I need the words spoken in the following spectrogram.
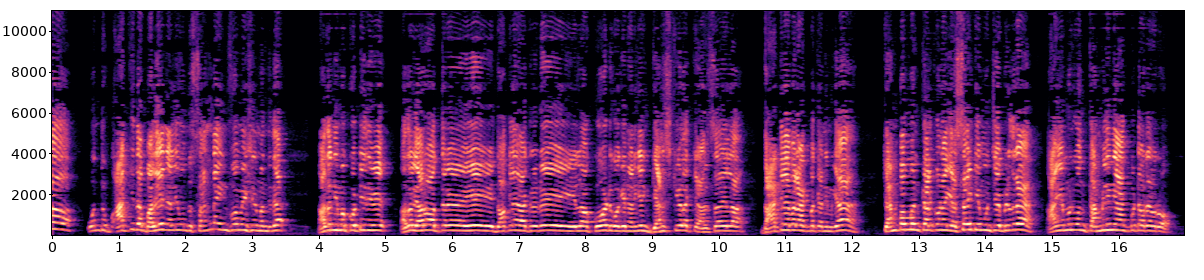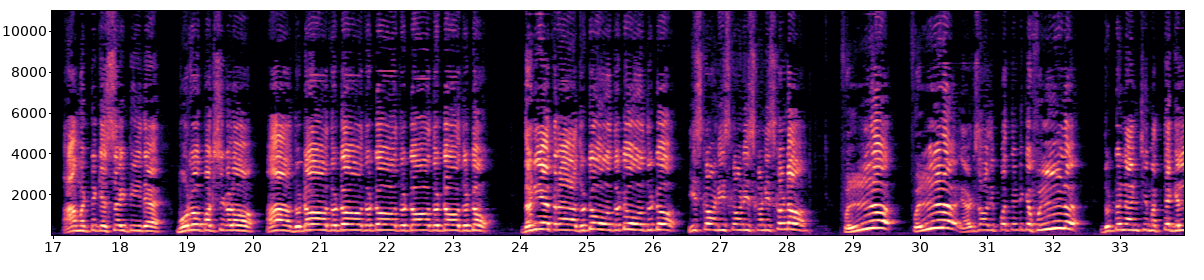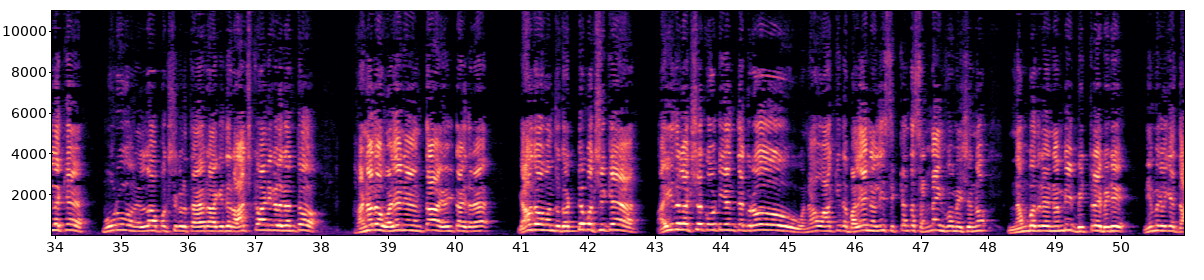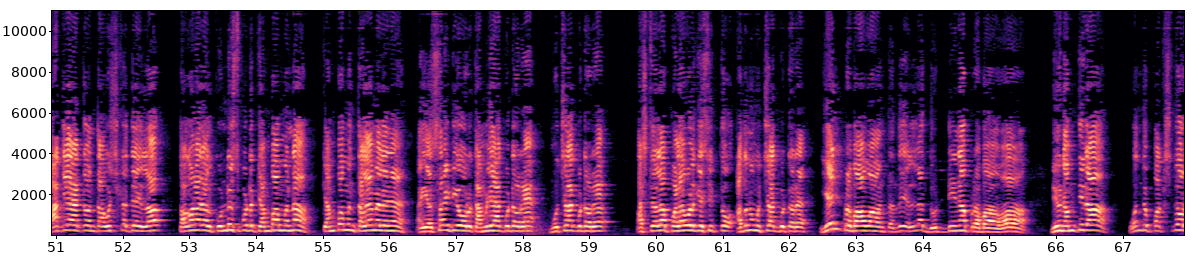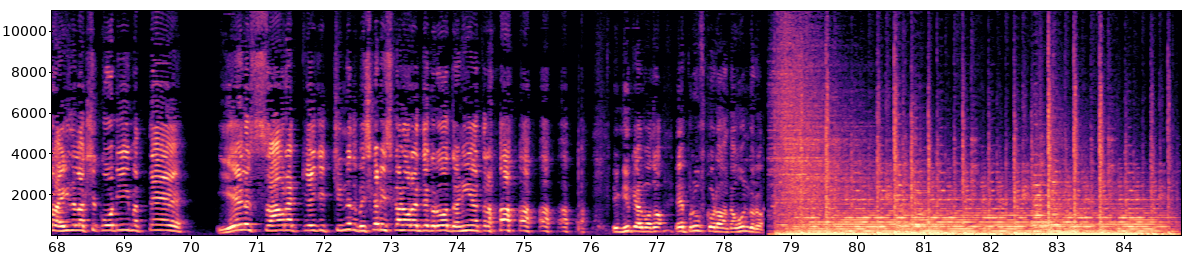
ಒಂದು ಹಾಕಿದ ಬಲೆಯಲ್ಲಿ ಒಂದು ಸಣ್ಣ ಇನ್ಫಾರ್ಮೇಶನ್ ಬಂದಿದೆ. ಅದನ್ನ ನಿಮಗೆ ಕೊಟ್ಟಿದೀವಿ ಅದ್ರಲ್ಲಿ ಯಾರೋ ಆಗ್ತಾರೆ ಏ ದಾಖಲೆ ಹಾಕ್ರಿ ಇಲ್ಲ ಕೋರ್ಟ್ಗೆ ಹೋಗಿ ನನಗೇನು ಗೆಣಸ್ ಕೇಳಕ್ ಕೆಲಸ ಇಲ್ಲ. ದಾಖಲೆ ಬರ ಹಾಕ್ಬೇಕಾ ನಿಮ್ಗೆ? ಕೆಂಪಮ್ಮನ್ ಕರ್ಕೊಂಡು ಎಸ್ ಐ ಟಿ ಮುಂಚೆ ಬಿಡಿದ್ರೆ ಆ ಎಮ್ಮನ್ಗೆ ಒಂದು ಕಂಬ್ಳಿನೇ ಹಾಕ್ಬಿಟ್ಟವ್ರೆ ಅವರು. ಆ ಮಟ್ಟಕ್ಕೆ ಎಸ್ ಐ ಟಿ ಇದೆ. ಮೂರು ಪಕ್ಷಗಳು, ಆ, ದೊಡ್ಡ ದೊಡ್ಡ ದೊಡ್ಡ ದೊಡ್ಡ ದೊಡ್ಡ ದೊಡ್ಡ. ದಣಿ ಹತ್ರ ದುಡ್ಡು ದುಡ್ಡು ದುಡ್ಡು. ಈಸ್ಕೊಂಡು ಈಸ್ಕೊಂಡು ಈಸ್ಕೊಂಡು ಇಸ್ಕೊಂಡು ಫುಲ್ ಫುಲ್ ಎರಡ್ ಸಾವಿರದ ಇಪ್ಪತ್ತೆಂಟಕ್ಕೆ ಫುಲ್ ದುಡ್ಡನ್ನ ಹಂಚಿ ಮತ್ತೆ ಗೆಲ್ಲಕ್ಕೆ ಮೂರು ಎಲ್ಲಾ ಪಕ್ಷಗಳು ತಯಾರಾಗಿದೆ. ರಾಜಕಾರಣಿಗಳಿಗಂತೂ ಹಣದ ಒಳೆನೆ ಅಂತ ಹೇಳ್ತಾ ಇದಾರೆ ಯಾವುದೋ ಒಂದು ದೊಡ್ಡ ಪಕ್ಷಕ್ಕೆ ಐದು ಲಕ್ಷ ಕೋಟಿ ಅಂತ ಗುರು. ನಾವು ಹಾಕಿದ ಬಳೆನಲ್ಲಿ ಸಿಕ್ಕಂತ ಸಣ್ಣ ಇನ್ಫಾರ್ಮೇಶನ್ ನಂಬದ್ರೆ ನಂಬಿ, ಬಿಟ್ರೆ ಬಿಡಿ. ನಿಮಗೆ ದಾಖಲೆ ಹಾಕುವಂತ ಅವಶ್ಯಕತೆ ಇಲ್ಲ. ತಗೊಂಡಾಗ ಅಲ್ಲಿ ಕುಂಡಿಸ್ಬಿಟ್ಟು ಕೆಂಪಮ್ಮನ್ನ, ಕೆಂಪಮ್ಮನ ತಲೆ ಮೇಲೆನೆ ಎಸ್ ಐ ಟಿ ಅವರು ಕಂಬಳಿ ಹಾಕ್ಬಿಟ್ಟವ್ರೆ, ಮುಚ್ಚಾಕ್ಬಿಟ್ಟವ್ರೆ. ಅಷ್ಟೆಲ್ಲ ಪಳವಳಿಗೆ ಸಿಕ್ತು, ಅದನ್ನು ಮುಚ್ಚಾಕ್ಬಿಟ್ಟವ್ರೆ. ಏನ್ ಪ್ರಭಾವ ಅಂತಂದ್ರೆ ಎಲ್ಲ ದುಡ್ಡಿನ ಪ್ರಭಾವ. ನೀವು ನಂಬ್ತೀರಾ? ಒಂದು ಪಕ್ಷದವ್ರು ಐದು ಲಕ್ಷ ಕೋಟಿ ಮತ್ತೆ ಏಳು ಸಾವಿರ ಕೆ ಜಿ ಚಿನ್ನದ ಬಿಸ್ಕೆಟ್ ಇಸ್ಕೊಂಡವ್ರಂತೆ ಗುರು ದಣಿ ಹತ್ರ ಈಗ ನೀವು ಕೇಳ್ಬೋದು, ಏ ಪ್ರೂಫ್ ಕೊಡು ಅಂತ ಹೂನ್ ಗುರು.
